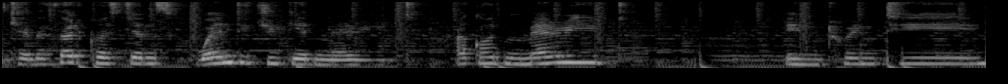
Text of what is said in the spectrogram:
Okay the third question is when did you get married? I got married in 20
